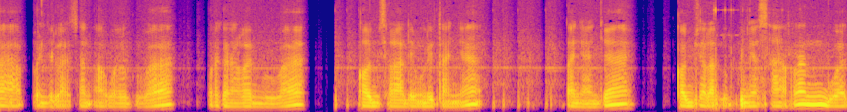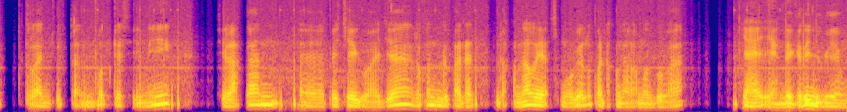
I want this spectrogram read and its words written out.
uh, penjelasan awal gue perkenalan gue kalau misalnya ada yang mau ditanya tanya aja. Kalau misalnya lu punya saran buat kelanjutan podcast ini silakan eh, PC gue aja. Lu kan udah pada udah kenal ya semoga lu pada kenal sama gue ya yang dengerin juga yang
